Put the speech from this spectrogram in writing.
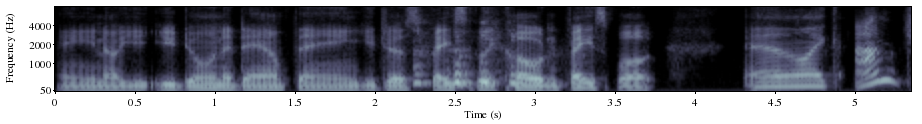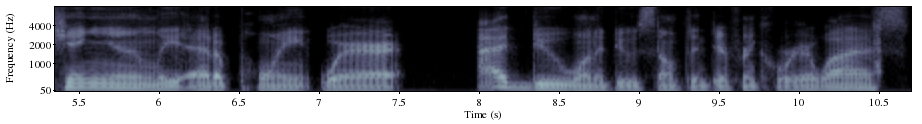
and you know you you doing a damn thing. You just basically coding Facebook, and like I'm genuinely at a point where I do want to do something different career wise.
